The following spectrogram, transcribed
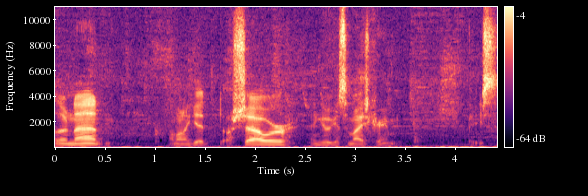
Other than that, I'm gonna get a shower and go get some ice cream. Peace.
